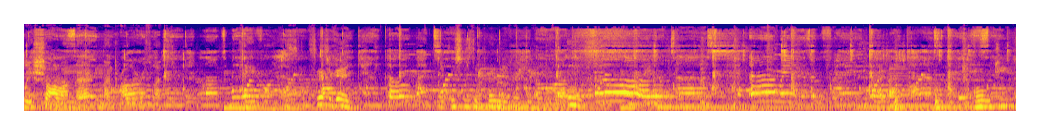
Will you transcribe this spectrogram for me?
Probably shot on that and then probably reflects. Okay, these guys are good. Like this is the pro league right here. Oh jeez.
